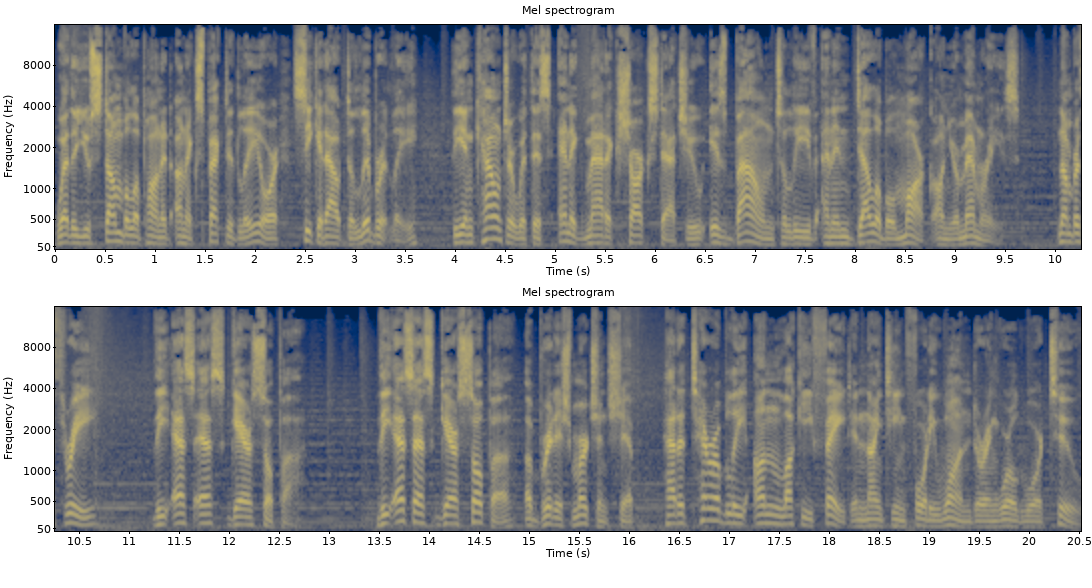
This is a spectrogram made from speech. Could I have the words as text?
Whether you stumble upon it unexpectedly or seek it out deliberately, the encounter with this enigmatic shark statue is bound to leave an indelible mark on your memories. Number 3. The SS Gairsoppa The SS Gairsoppa, a British merchant ship, had a terribly unlucky fate in 1941 during World War II.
